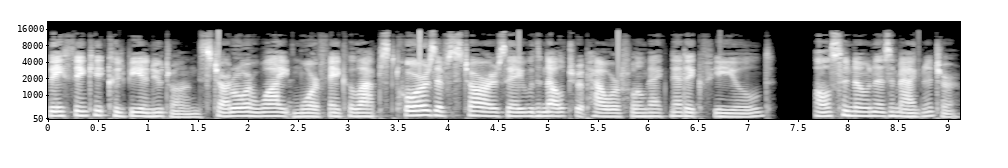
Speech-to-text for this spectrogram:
They think it could be a neutron star or white morphic collapsed cores of stars A with an ultra-powerful magnetic field, also known as a magnetar.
